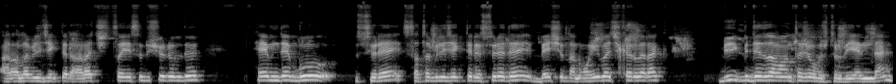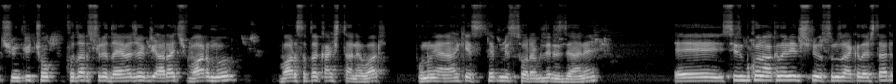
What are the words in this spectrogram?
Alabilecekleri araç sayısı düşürüldü. Hem de bu süre satabilecekleri süre de 5 yıldan 10 yıla çıkarılarak büyük bir dezavantaj oluşturdu yeniden. Çünkü çok kadar süre dayanacak bir araç var mı? Varsa da kaç tane var? Bunu yani herkes hepimiz sorabiliriz yani. Ee, siz bu konu hakkında ne düşünüyorsunuz arkadaşlar?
